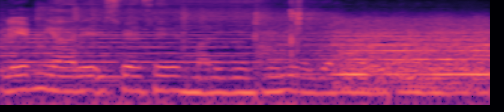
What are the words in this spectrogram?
प्लेयर नहीं आ रहे, इस वजह से हमारी गेम नहीं हो जाती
